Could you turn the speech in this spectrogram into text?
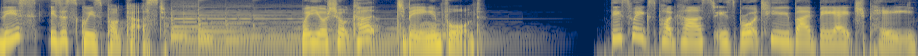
This is a Squiz podcast. We're your shortcut to being informed. This week's podcast is brought to you by BHP.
